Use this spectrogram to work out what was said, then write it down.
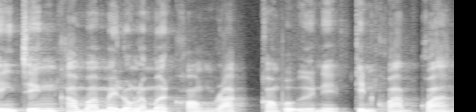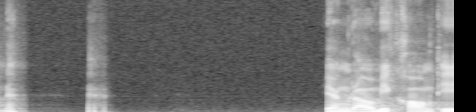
จริงๆคำว่าไม่ล่วงละเมิดของรักของผู้อื่นนี่กินความกว้างนะนะ อย่างเรามีของที่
